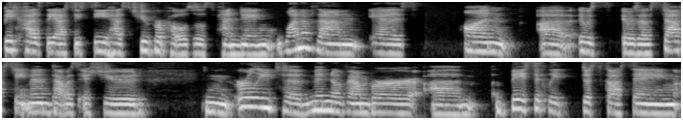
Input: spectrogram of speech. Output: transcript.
because the SEC has two proposals pending. One of them is on uh, it was it was a staff statement that was issued in early to mid November, um, basically discussing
